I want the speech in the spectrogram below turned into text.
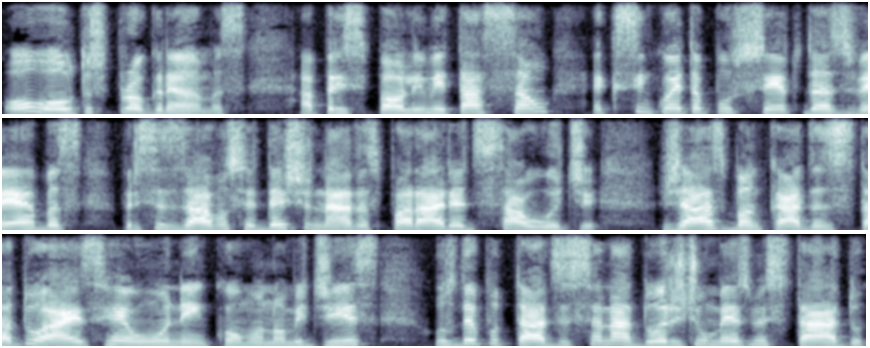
ou outros programas. A principal limitação é que 50% das verbas precisavam ser destinadas para a área de saúde. Já as bancadas estaduais reúnem, como nome diz, os deputados e senadores de um mesmo estado,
